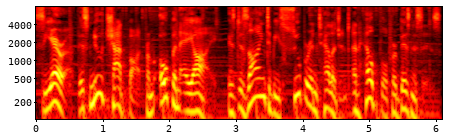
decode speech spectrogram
Sierra, this new chatbot from OpenAI, is designed to be super intelligent and helpful for businesses.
